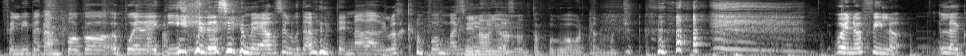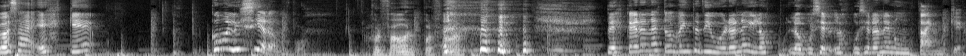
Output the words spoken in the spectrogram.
Felipe tampoco puede aquí decirme absolutamente nada de los campos magnéticos. Sí, no, yo no- tampoco voy a aportar mucho. Bueno, Filo, la cosa es que... ¿Cómo lo hicieron? po? Por favor, por favor. Pescaron a estos 20 tiburones y los, lo pusieron, los pusieron en un tanque.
